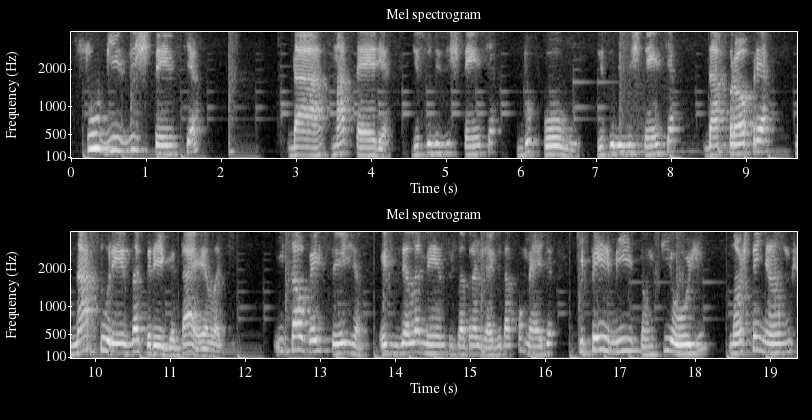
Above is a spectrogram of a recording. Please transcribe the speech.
subsistência da matéria, de subsistência do povo, de subsistência da própria natureza grega, da Hélade. E talvez seja esses elementos da tragédia e da comédia que permitam que hoje nós tenhamos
